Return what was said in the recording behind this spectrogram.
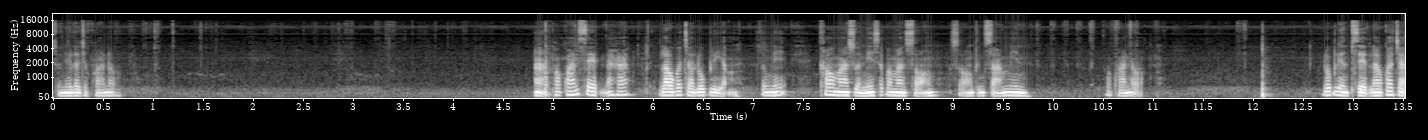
ส่วนนี้เราจะคว้านออกอ่าพอคว้านเสร็จนะคะ เราก็จะลบเหลี่ยม ตรงนี้เข้ามาส่วนนี้สักประมาณสองสองถึงสามมิลก็คว้านออก ลบเหลี่ยมเสร็จเราก็จะ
